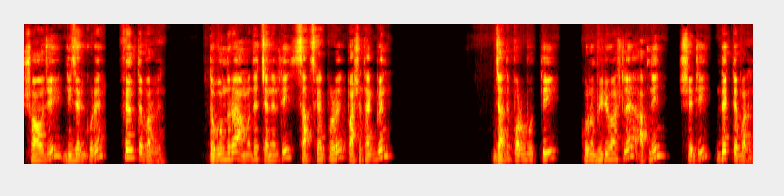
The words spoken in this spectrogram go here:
সহজেই ডিজাইন করে ফেলতে পারবেন। তো বন্ধুরা, আমাদের চ্যানেলটি সাবস্ক্রাইব করে পাশে থাকবেন। যাতে পরবর্তী কোনো ভিডিও আসলে আপনি সেটি দেখতে পারেন।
